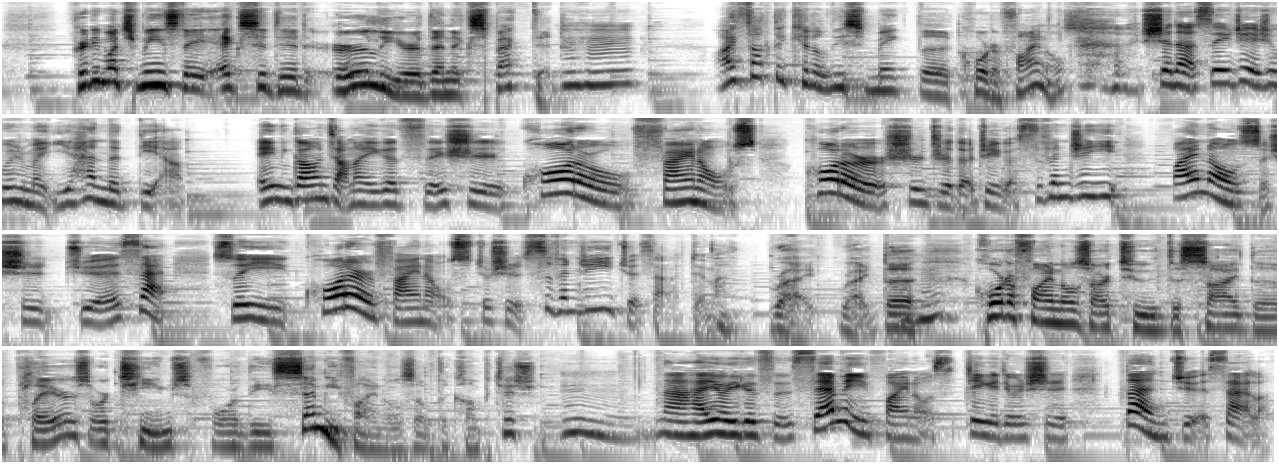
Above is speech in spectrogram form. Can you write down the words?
pretty much means they exited earlier than expected. Mm-hmm. I thought they could at least make the quarterfinals. 是的，所以这也是为什么遗憾的点啊。哎，你刚刚讲到一个词是 quarterfinals。 Quarter 是指的这个四分之一，finals 是决赛，所以 quarterfinals 就是四分之一决赛了，对吗？Right, right. The mm -hmm. quarterfinals are to decide the players or teams for the semifinals of the competition. 嗯，那还有一个词 semifinals，这个就是半决赛了。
